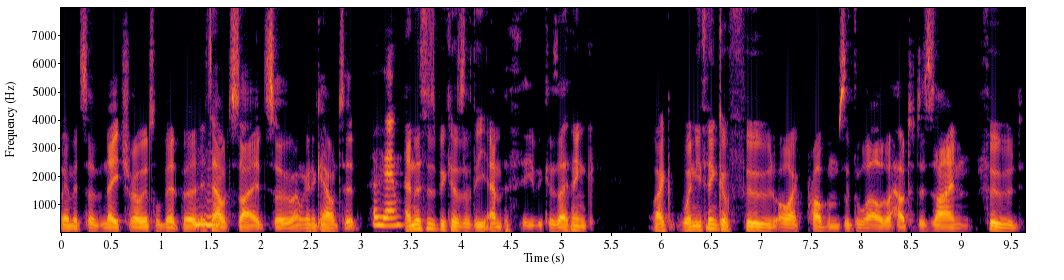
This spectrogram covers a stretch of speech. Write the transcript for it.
limits of nature a little bit, but it's Mhm. outside, so I'm going to count it. Okay. And this is because of the empathy, because I think, like, when you think of food or like problems with the world or how to design food,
